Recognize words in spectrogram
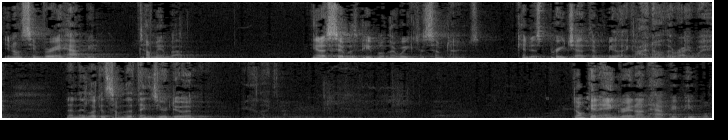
You don't seem very happy. Tell me about it. You got to sit with people in their weakness sometimes. You can't just preach at them and be like, I know the right way. Then they look at some of the things you're doing. You're like, don't get angry at unhappy people.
